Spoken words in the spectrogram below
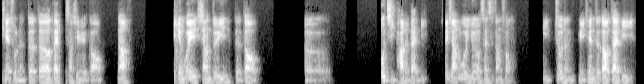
天所能得得到代币上限越高，那也会相对应得到呃。多几趴的代币，所以像如果你拥有三十张床，你就能每天得到代币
